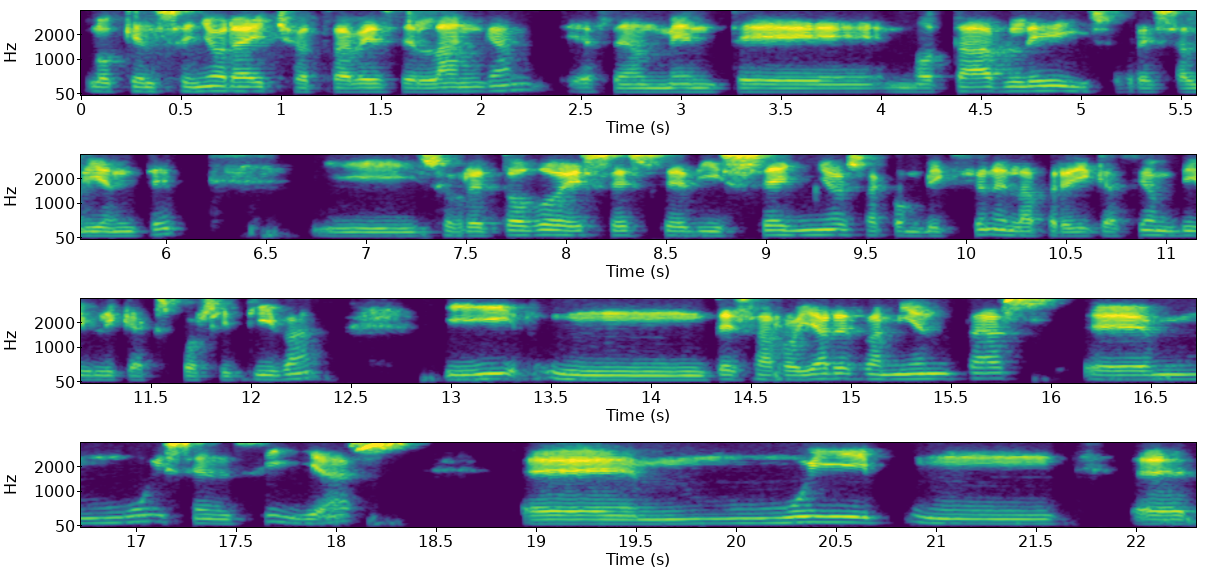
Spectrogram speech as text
lo que el Señor ha hecho a través de Langham es realmente notable y sobresaliente y sobre todo es ese diseño, esa convicción en la predicación bíblica expositiva y mm, desarrollar herramientas eh, muy sencillas, eh, muy mm, eh,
